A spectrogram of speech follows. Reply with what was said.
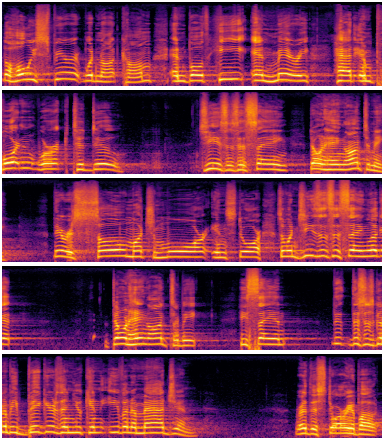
the Holy Spirit would not come, and both he and Mary had important work to do. Jesus is saying, Don't hang on to me. There is so much more in store. So when Jesus is saying, Look at, don't hang on to me, he's saying, This is going to be bigger than you can even imagine. Read this story about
